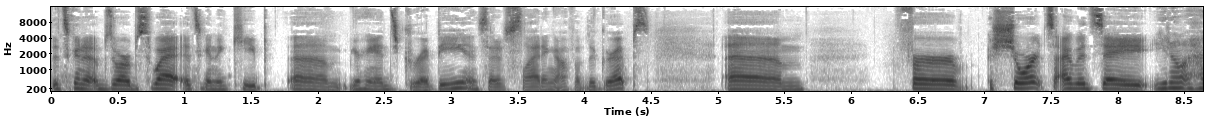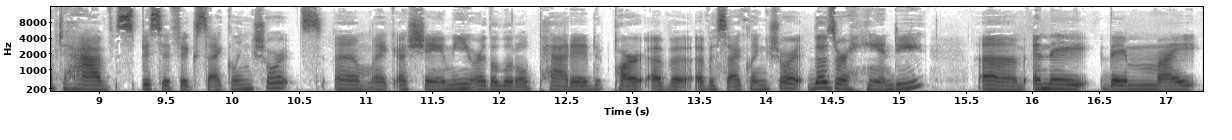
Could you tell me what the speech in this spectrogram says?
it's going to absorb sweat. It's going to keep um, your hands grippy instead of sliding off of the grips. Um, for shorts, I would say you don't have to have specific cycling shorts, um, like a chamois or the little padded part of a of a cycling short. Those are handy, um, and they they might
